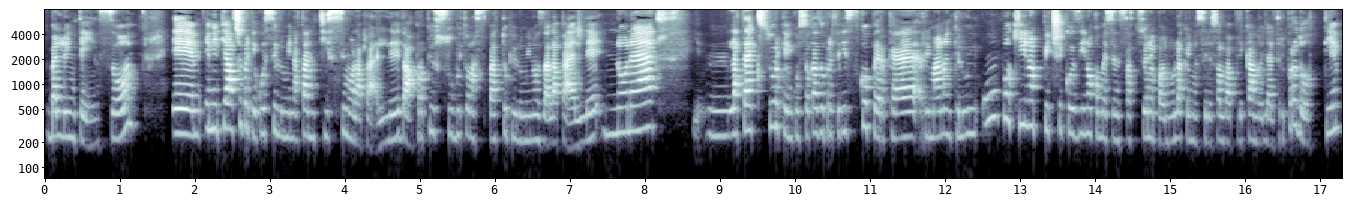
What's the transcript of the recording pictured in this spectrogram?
bello intenso e, e, mi piace perché questo illumina tantissimo la pelle, dà proprio subito un aspetto più luminoso alla pelle, non è la texture che in questo caso preferisco perché rimane anche lui un pochino appiccicosino come sensazione, poi nulla che non si risolva applicando gli altri prodotti,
